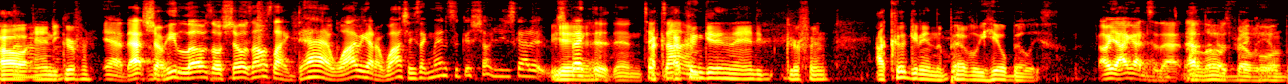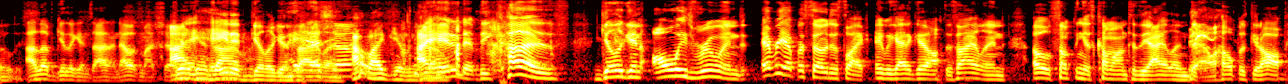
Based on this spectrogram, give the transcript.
Oh. Andy Griffin. Yeah, that show. He loves those shows. I was like, Dad, why we gotta watch it? He's like, Man, it's a good show. You just gotta respect Yeah. it and take c- I time. I couldn't get into Andy Griffin. I could get into Beverly Hillbillies. Oh yeah, I got into that. I love was pretty Beverly cool. Hillbillies. I love Gilligan's Island. That was my show. I Gilligan's hated Island. Gilligan's Island. I like Gilligan. I hated it because Gilligan always ruined every episode. Is like, hey, we got to get off this island. Oh, something has come onto the island that'll help us get off,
